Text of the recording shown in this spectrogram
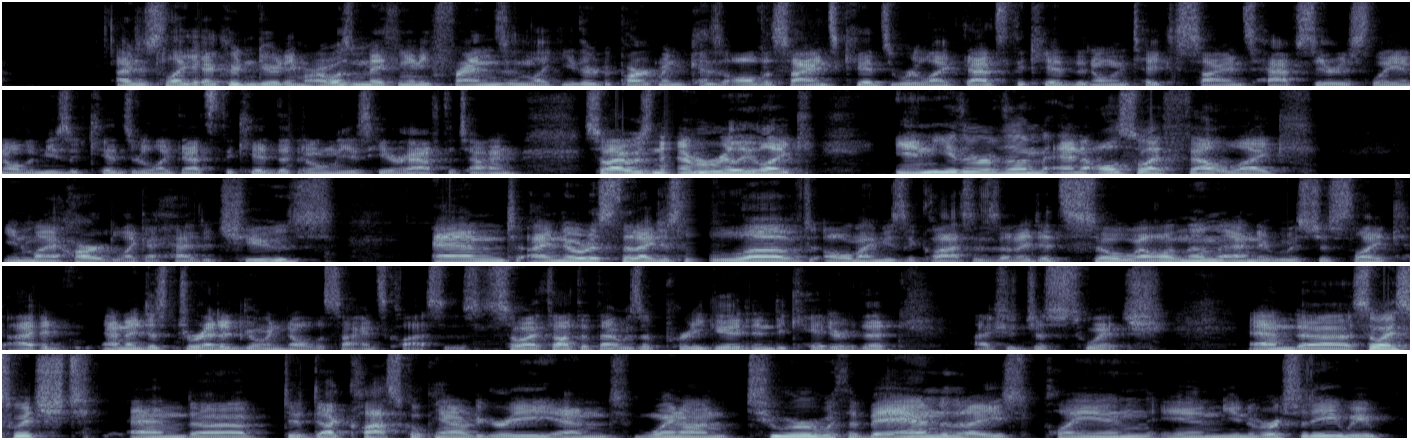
i just like i couldn't do it anymore i wasn't making any friends in like either department because all the science kids were like that's the kid that only takes science half seriously and all the music kids are like that's the kid that only is here half the time so i was never really like in either of them and also i felt like in my heart like i had to choose and I noticed that I just loved all my music classes and I did so well in them and it was just like I and I just dreaded going to all the science classes. So I thought that that was a pretty good indicator that I should just switch. And uh, so I switched and uh, did a classical piano degree and went on tour with a band that I used to play in in university. We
